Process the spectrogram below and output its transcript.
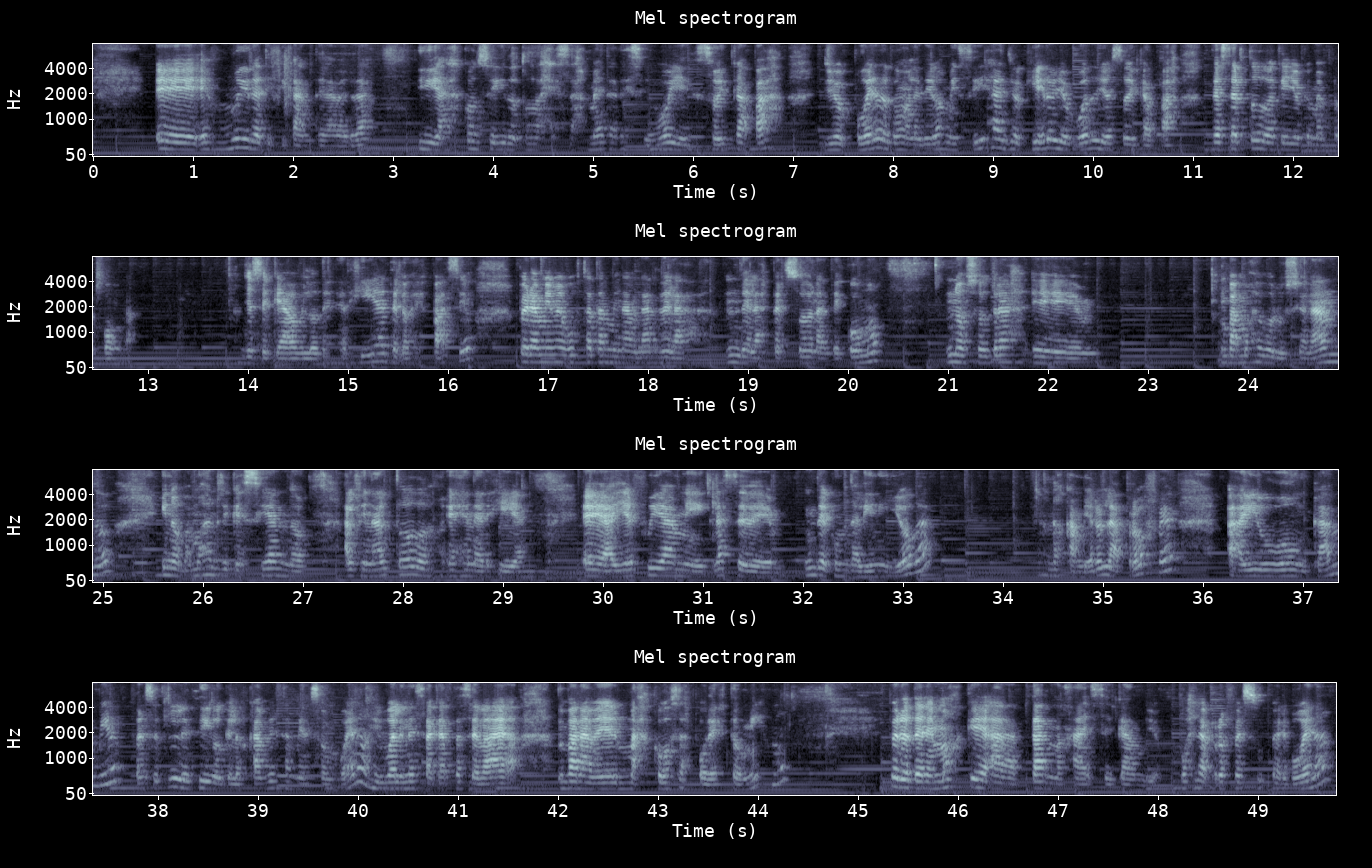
Eh, es muy gratificante, la verdad. Y has conseguido todas esas metas, de decir, oye, soy capaz, yo puedo, como les digo a mis hijas, yo quiero, yo puedo, yo soy capaz de hacer todo aquello que me proponga. Yo sé que hablo de energía, de los espacios, pero a mí me gusta también hablar de, de las personas, de cómo nosotras eh, vamos evolucionando y nos vamos enriqueciendo. Al final todo es energía. Eh, ayer fui a mi clase de, de Kundalini Yoga. Nos cambiaron la profe, ahí hubo un cambio, por eso les digo que los cambios también son buenos, igual en esa carta se va van a ver más cosas por esto mismo, pero tenemos que adaptarnos a ese cambio. Pues la profe es súper buena,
